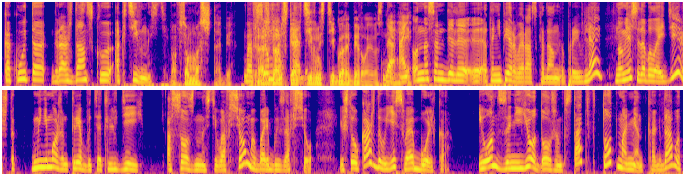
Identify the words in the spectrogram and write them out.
какую-то гражданскую активность. Во всем масштабе. Во всем Гражданская масштабе. активность Егора Бероева, Да, знаменитой. а он на самом деле, э, это не первый раз, когда он её проявляет, но у меня всегда была идея, что мы не можем требовать от людей осознанности во всем и борьбы за все, и что у каждого есть своя болька. И он за нее должен встать в тот момент, когда вот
